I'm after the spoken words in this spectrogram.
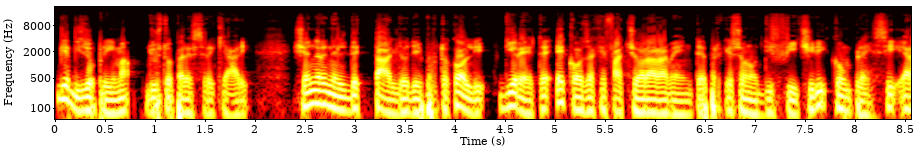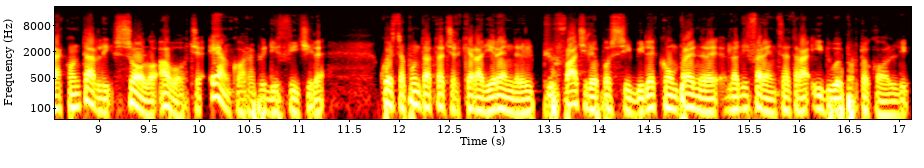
Vi avviso prima, giusto per essere chiari, scendere nel dettaglio dei protocolli di rete è cosa che faccio raramente perché sono difficili, complessi e raccontarli solo a voce è ancora più difficile. Questa puntata cercherà di rendere il più facile possibile comprendere la differenza tra i due protocolli.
